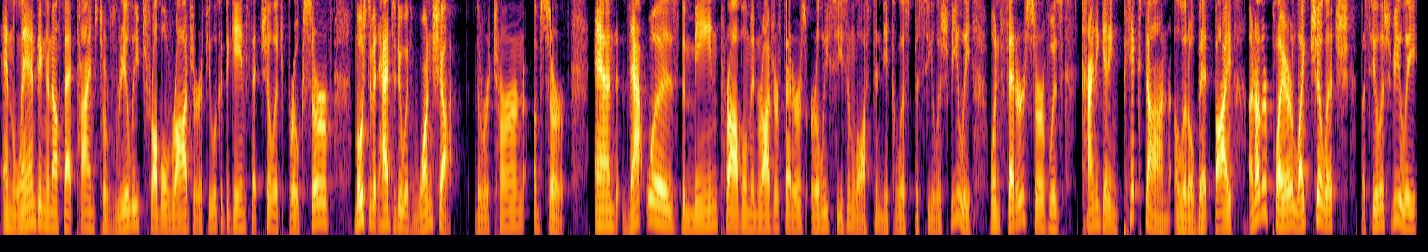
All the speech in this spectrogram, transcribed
and landing enough at times to really trouble Roger. If you look at the games that Cilic broke serve, most of it had to do with one shot, the return of serve. And that was the main problem in Roger Federer's early season loss to Nicholas Basilashvili when Federer's serve was kind of getting picked on a little bit by another player like Cilic, Basilashvili,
